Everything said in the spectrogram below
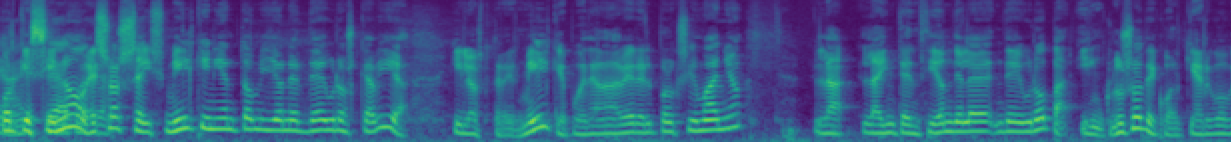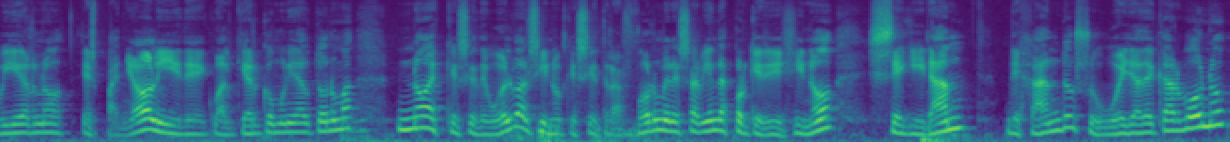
Porque si no, esos 6.500 millones de euros que había y los 3.000 que puedan haber el próximo año, la, la intención de, de, Europa, incluso de cualquier gobierno español y de cualquier comunidad autónoma, no es que se devuelvan, sino que se transformen esas viviendas, porque si no, seguirán dejando su huella de carbono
